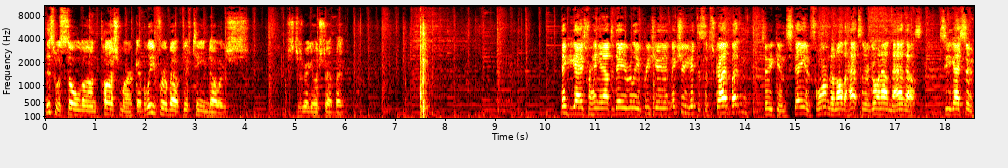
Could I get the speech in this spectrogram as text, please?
This was sold on Poshmark, I believe for about $15. Just a regular strap back. Thank you guys for hanging out today. Really appreciate it. Make sure you hit the subscribe button so you can stay informed on all the hats that are going out in the hat house. See you guys soon.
